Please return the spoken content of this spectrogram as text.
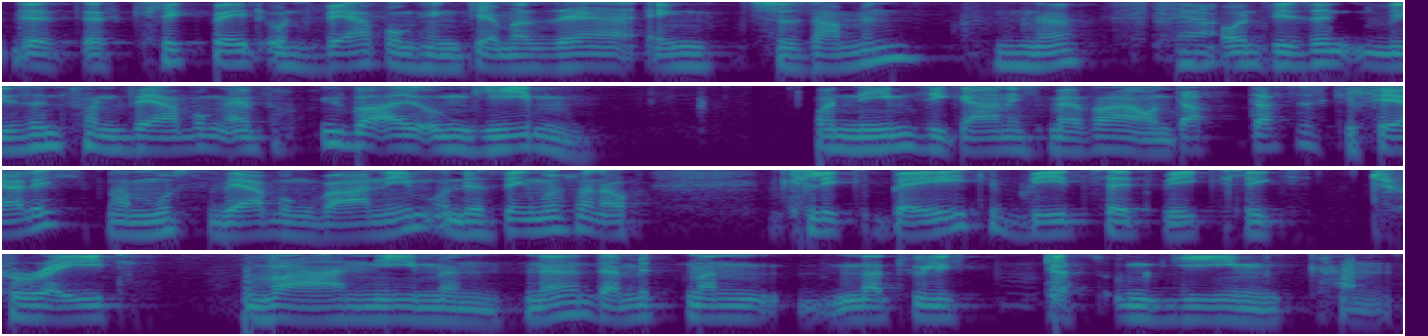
das, Clickbait und Werbung hängt ja immer sehr eng zusammen. Ne? Ja. Und wir sind, wir sind von Werbung einfach überall umgeben und nehmen sie gar nicht mehr wahr. Und das, das ist gefährlich. Man muss Werbung wahrnehmen und deswegen muss man auch Clickbait, BZW, Click Trade wahrnehmen, ne? damit man natürlich das umgehen kann.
